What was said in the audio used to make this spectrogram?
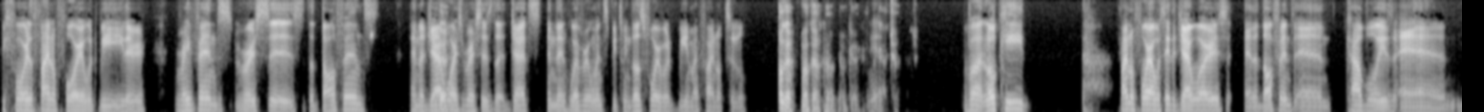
before the Final Four, it would be either Ravens versus the Dolphins and the Jaguars versus the Jets, and then whoever wins between those four would be in my final two. Okay, okay, okay, okay, okay. okay. I got you. But low key, final four, I would say the Jaguars and the Dolphins and Cowboys and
